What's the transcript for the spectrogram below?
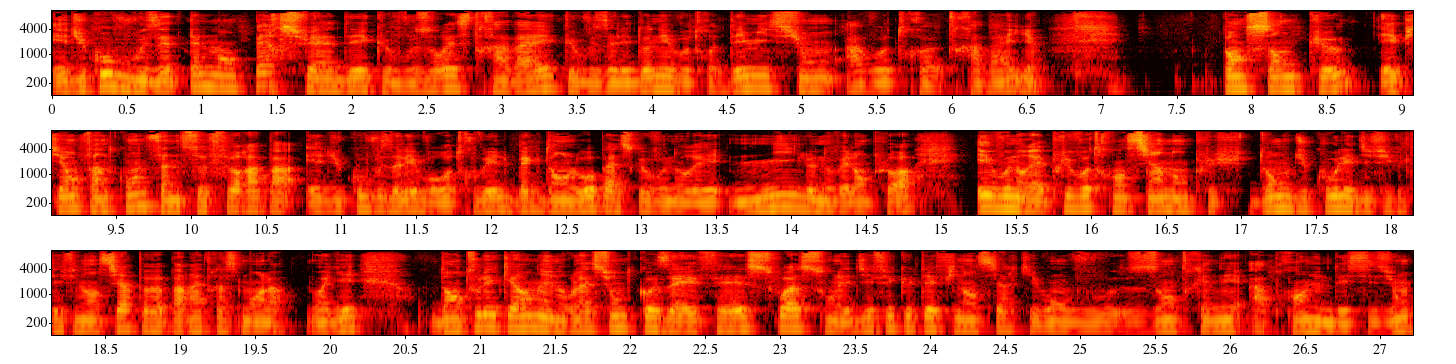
Et du coup, vous êtes tellement persuadé que vous aurez ce travail que vous allez donner votre démission à votre travail pensant que, et puis en fin de compte, ça ne se fera pas. Et du coup, vous allez vous retrouver le bec dans l'eau parce que vous n'aurez ni le nouvel emploi et vous n'aurez plus votre ancien non plus. Donc, du coup, les difficultés financières peuvent apparaître à ce moment-là. Vous voyez, dans tous les cas, on a une relation de cause à effet. Soit ce sont les difficultés financières qui vont vous entraîner à prendre une décision,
